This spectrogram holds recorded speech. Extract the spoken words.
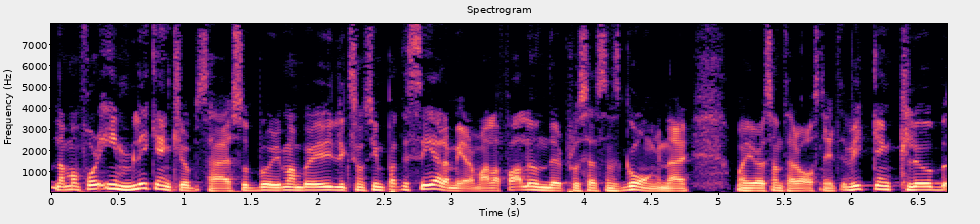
när man får inblick i en klubb så här så börjar man börjar ju liksom sympatisera med dem, i alla fall under processens gång när man gör ett sånt här avsnitt. Vilken klubb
